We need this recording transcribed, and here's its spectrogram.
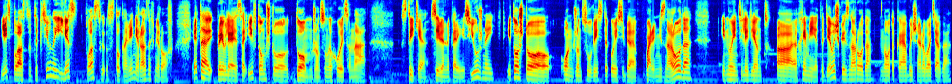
Есть пласт детективный, есть пласт столкновения разных миров. Это проявляется и в том, что дом Джонса находится на стыке Северной Кореи с Южной, и то, что он, Джонсу, весь такой из себя парень из народа, и- но интеллигент, а Хэми это девочка из народа, но такая обычная работяга.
